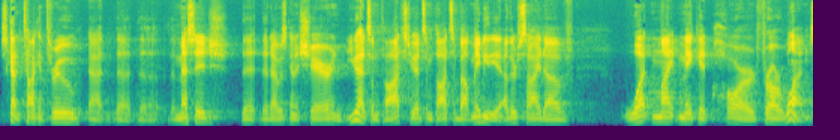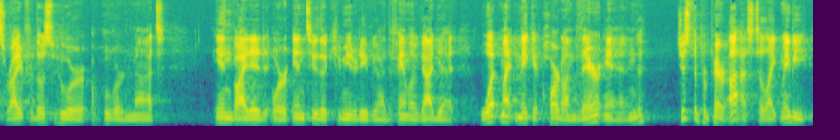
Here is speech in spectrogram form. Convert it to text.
just kind of talking through uh, the, the, the message that, that I was going to share. And you had some thoughts. You had some thoughts about maybe the other side of what might make it hard for our ones, right? For those who are, who are not invited or into the community of God, the family of God yet, what might make it hard on their end just to prepare us to like maybe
